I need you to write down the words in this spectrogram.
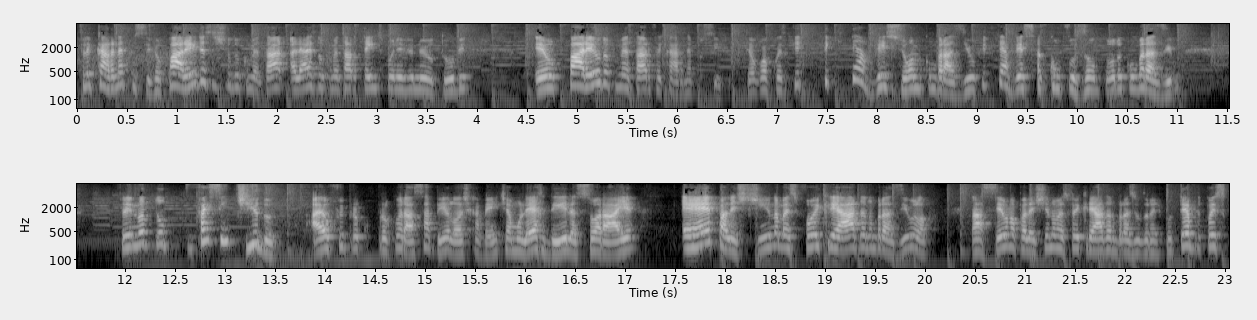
Falei, cara, não é possível. Eu parei de assistir o documentário. Aliás, o documentário tem disponível no YouTube. Eu parei o documentário e falei, cara, não é possível. Tem alguma coisa. O que, que, que, tem a ver esse homem com o Brasil? O que, que tem a ver essa confusão toda com o Brasil? Falei, não, não, faz sentido. Aí eu fui procurar saber, logicamente. A mulher dele, a Soraya, é palestina, mas foi criada no Brasil. Ela nasceu na Palestina, mas foi criada no Brasil durante muito tempo. Depois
